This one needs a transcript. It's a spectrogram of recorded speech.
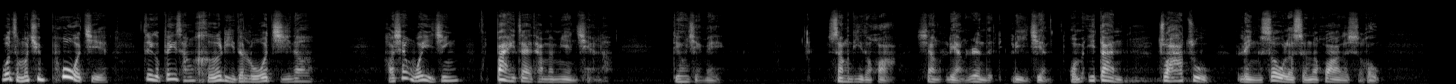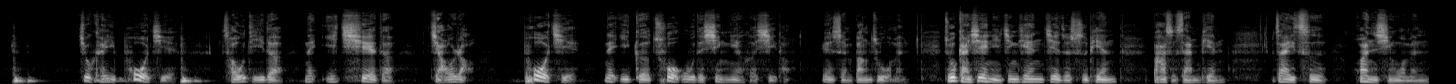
我怎么去破解这个非常合理的逻辑呢？好像我已经败在他们面前了。弟兄姐妹，上帝的话像两刃的利剑，我们一旦抓住、领受了神的话的时候，就可以破解仇敌的那一切的搅扰，破解那一个错误的信念和系统。愿神帮助我们。主，感谢你今天借着诗篇八十三篇。再一次唤醒我们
